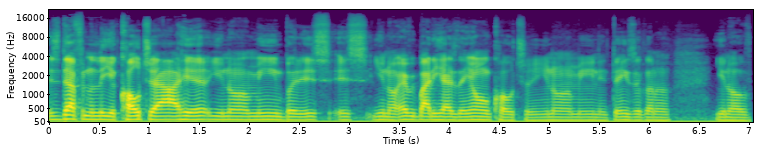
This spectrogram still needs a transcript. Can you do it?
it's definitely a culture out here, you know what I mean. But it's it's you know everybody has their own culture, you know what I mean, and things are gonna, you know,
